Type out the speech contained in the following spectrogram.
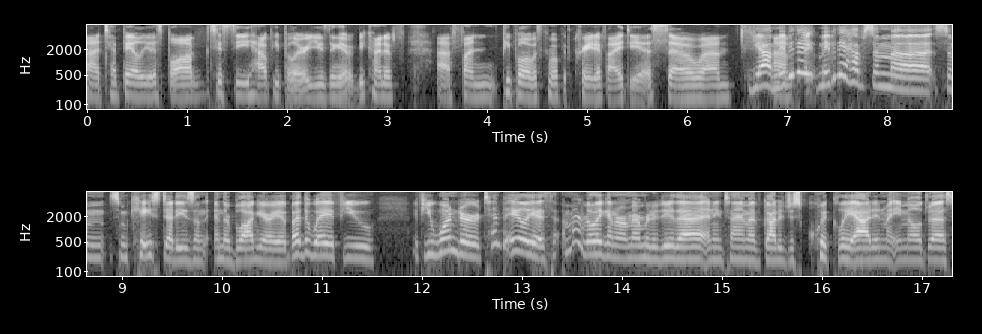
uh, Tempalias blog to see how people are using it. It would be kind of uh, fun. People always come up with creative ideas. So um, Yeah, maybe um, they maybe they have some uh, some some case studies on, in their blog area. By the way, if you if you wonder temp alias, am I really going to remember to do that anytime I've got to just quickly add in my email address?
